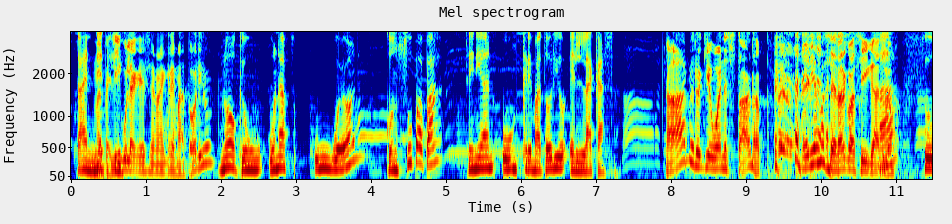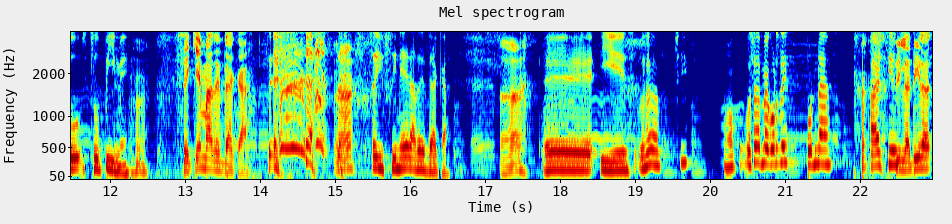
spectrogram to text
Está en ¿Una Netflix. película que se llama Crematorio? No, que un, una, un weón con su papá tenían un crematorio en la casa. Ah, pero qué buen startup. Deberíamos hacer algo así, Carlos. Ah, su, su pyme. Se quema desde acá. Se, se- se incinera desde acá. Ah. Eh, y es, o sea, sí. no, o sea, me acordé por nada. A ver si, Si la tira,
